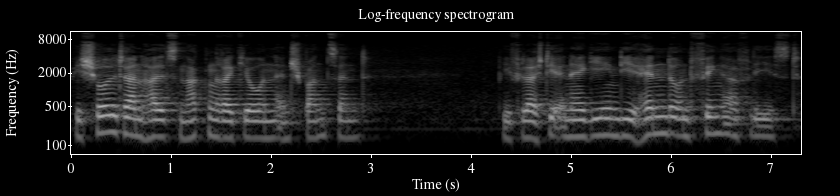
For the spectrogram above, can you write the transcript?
wie Schultern, Hals, Nackenregionen entspannt sind, wie vielleicht die Energie in die Hände und Finger fließt.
